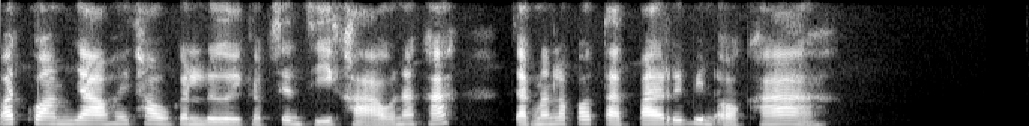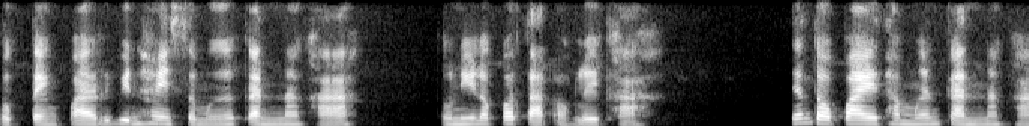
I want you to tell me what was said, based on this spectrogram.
วัดความยาวให้เท่ากันเลยกับเส้นสีขาวนะคะ จากนั้นเราก็ตัดปลายริบบิ้นออกค่ะ ตกแต่งปลายริบบิ้นให้เสมอกันนะคะ ตรงนี้เราก็ตัดออกเลยค่ะ เส้นต่อไปทำเหมือนกันนะคะ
